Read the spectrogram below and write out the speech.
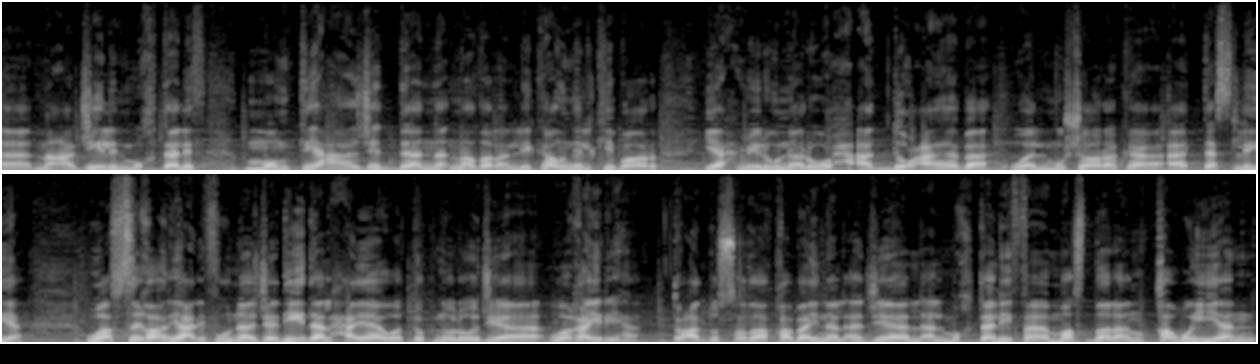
مع جيل مختلف ممتعة جدا نظرا لكون الكبار يحملون روح الدعابة والمشاركة التسلية والصغار يعرفون جديد الحياة والتكنولوجيا وغيرها. تعد الصداقة بين الأجيال المختلفة مصدرا قويا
